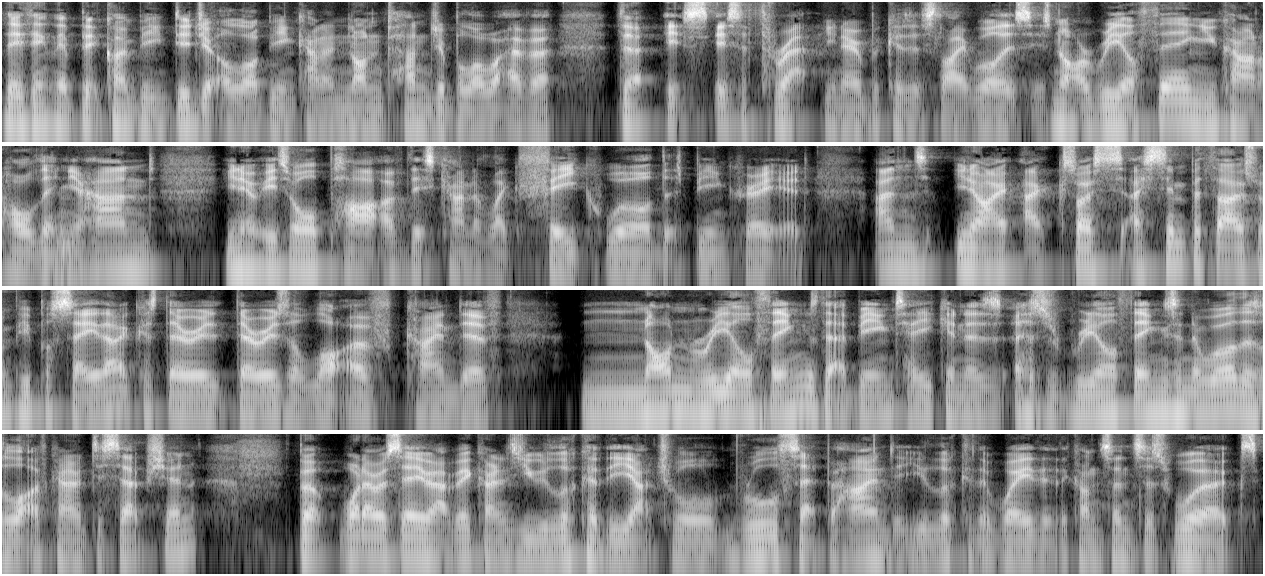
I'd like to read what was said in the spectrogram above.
they think that Bitcoin being digital or being kind of non-tangible or whatever, that it's it's a threat, you know, because it's like, well, it's, it's not a real thing. You can't hold it in your hand. You know, it's all part of this kind of like fake world that's being created. And you know, I, I so I, I sympathize when people say that because there is there is a lot of kind of non-real things that are being taken as, as real things in the world. There's a lot of kind of deception. But what I would say about Bitcoin is you look at the actual rule set behind it, you look at the way that the consensus works,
